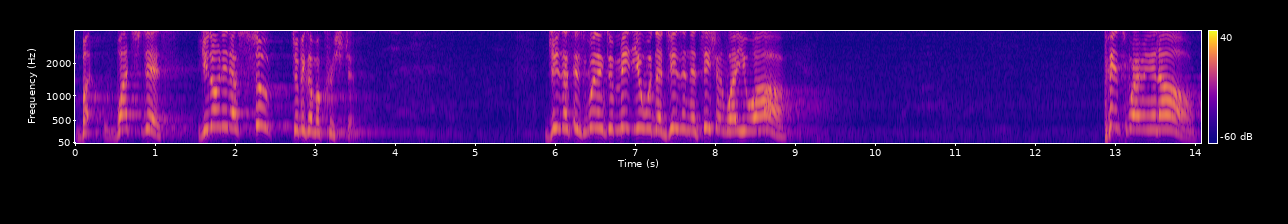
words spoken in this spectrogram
But watch this. You don't need a suit to become a Christian. Jesus is willing to meet you with the jeans and the t-shirt where you are. Wearing and all.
